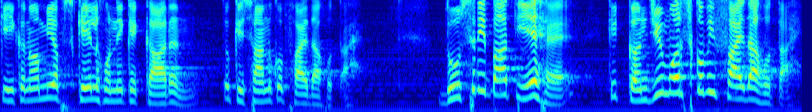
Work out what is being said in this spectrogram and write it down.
कि इकोनॉमी ऑफ़ स्केल होने के कारण तो किसान को फ़ायदा होता है। दूसरी बात यह है कि कंज्यूमर्स को भी फ़ायदा होता है।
